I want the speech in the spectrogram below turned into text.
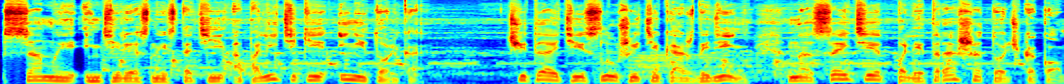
Самые интересные статьи о политике и не только. Читайте и слушайте каждый день на сайте polytrasha.com.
